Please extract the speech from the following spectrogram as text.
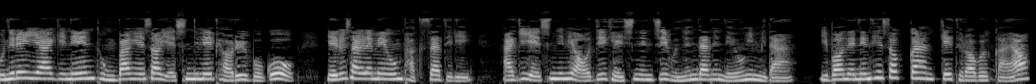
오늘의 이야기는 동방에서 예수님의 별을 보고 예루살렘에 온 박사들이 아기 예수님이 어디 계시는지 묻는다는 내용입니다. 이번에는 해석과 함께 들어볼까요?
